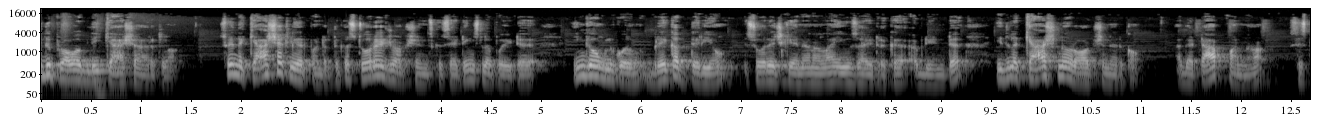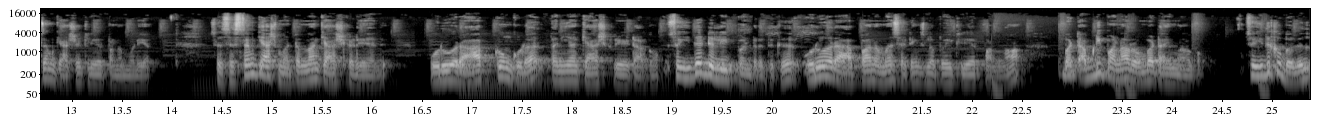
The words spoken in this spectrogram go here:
இது ப்ராபப்ளி கேஷாக இருக்கலாம். ஸோ இந்த கேஷை கிளியர் பண்ணுறதுக்கு ஸ்டோரேஜ் ஆப்ஷன்ஸ்க்கு செட்டிங்ஸில் போயிட்டு இங்கே உங்களுக்கு ஒரு பிரேக்கப் தெரியும். ஸ்டோரேஜ்க்கு என்னென்னலாம் யூஸ் ஆகிட்டுருக்கு அப்படின்ட்டு. இதில் கேஷ்னு ஒரு ஆப்ஷன் இருக்கும். அதை டேப் பண்ணால் சிஸ்டம் கேஷை கிளியர் பண்ண முடியும். ஸோ சிஸ்டம் கேஷ் மட்டும்தான் கேஷ் கிடையாது. ஒரு ஒரு ஆப்க்கும் கூட தனியாக கேஷ் க்ரியேட் ஆகும். ஸோ இதை டிலீட் பண்ணுறதுக்கு ஒரு ஒரு ஆப்பாக நம்ம செட்டிங்ஸில் போய் கிளியர் பண்ணலாம். பட் அப்படி பண்ணால் ரொம்ப டைம் ஆகும். ஸோ இதுக்கு பதில்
